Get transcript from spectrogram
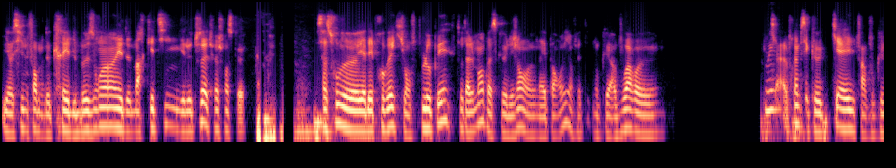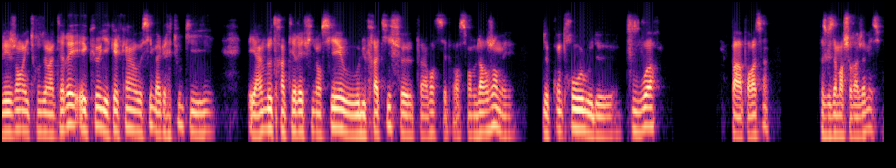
il y a aussi une forme de créer le besoin et de marketing et de tout ça. Tu vois, je pense que ça se trouve, euh, il y a des progrès qui ont flopé totalement parce que les gens n'avaient pas envie en fait. Donc à voir. Euh, le problème, c'est que, enfin, faut que les gens y trouvent de l'intérêt et qu'il y ait quelqu'un aussi, malgré tout, qui ait un autre intérêt financier ou lucratif, euh, peu importe, c'est pas forcément de l'argent, mais de contrôle ou de pouvoir par rapport à ça. Parce que ça marchera jamais si.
